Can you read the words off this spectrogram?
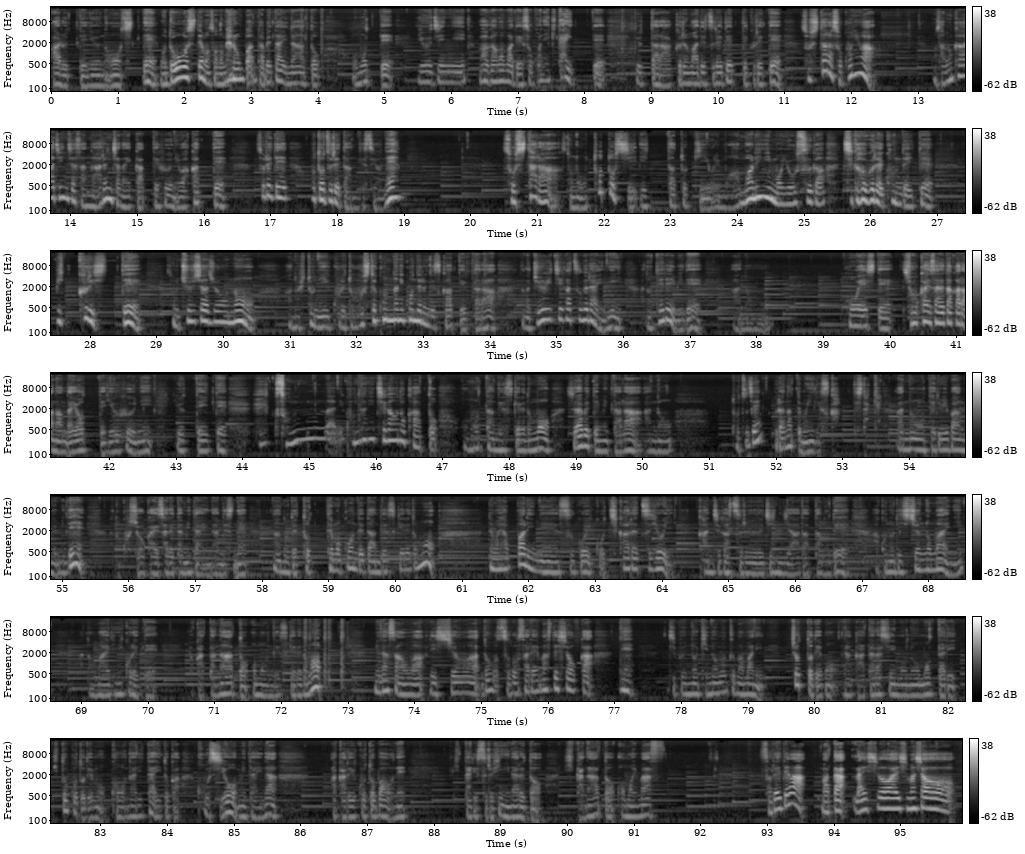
あるっていうのを知ってもうどうしてもそのメロンパン食べたいなと思って友人にわがままでそこに行きたいって言ったら車で連れてってくれてそしたらそこには寒川神社さんがあるんじゃないかってふうに分かってそれで訪れたんですよね。そしたらその一昨年行った時よりもあまりにも様子が違うぐらい混んでいてびっくりしてその駐車場のあの人に「これどうしてこんなに混んでるんですか?」って言ったらなんか11月ぐらいにあのテレビであの放映して紹介されたからなんだよっていうふうに言っていてえそんなにこんなに違うのか？と思ったんですけれども調べてみたらあの突然占ってもいいですか？でしたっけ？あのテレビ番組であのご紹介されたみたいなんですね。なのでとっても混んでたんですけれどもでもやっぱりねすごいこう力強い感じがする神社だったのであこの立春の前にあの参りに来れてよかったなと思うんですけれども皆さんは立春はどう過ごされますでしょうか？ね自分の気の向くままにちょっとでもなんか新しいものを持ったり一言でもこうなりたいとかこうしようみたいな明るい言葉をね言ったりする日になるといいかなと思います。それではまた来週お会いしましょう。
